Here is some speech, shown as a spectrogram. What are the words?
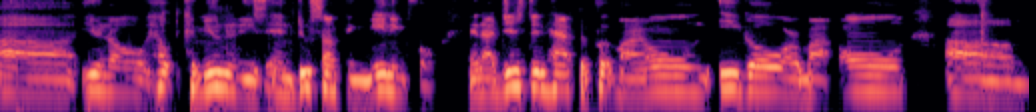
uh, you know, help communities and do something meaningful. And I just didn't have to put my own ego or my own um,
